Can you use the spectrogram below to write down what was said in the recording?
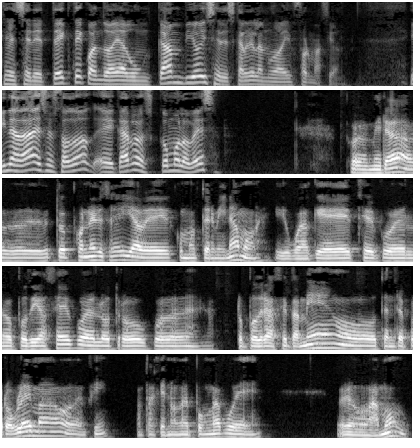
que, se detecte cuando hay algún cambio y se descargue la nueva información. Y nada, eso es todo. Eh, Carlos, ¿cómo lo ves? Pues mira, eh, ponerse y a ver cómo terminamos. Igual que este pues lo podía hacer, pues el otro pues lo podré hacer también o tendré problemas o en fin, hasta que no me ponga pues pero vamos,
